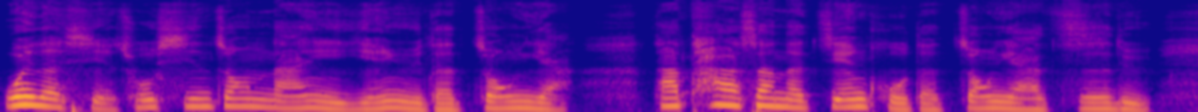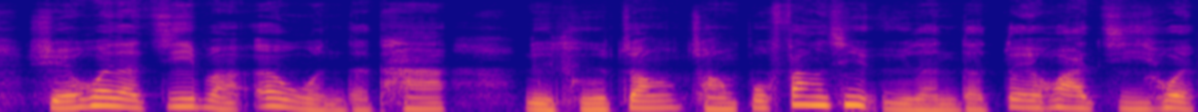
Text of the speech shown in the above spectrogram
为了写出心中难以言语的中亚，他踏上了艰苦的中亚之旅。学会了基本俄文的他，旅途中从不放弃与人的对话机会。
